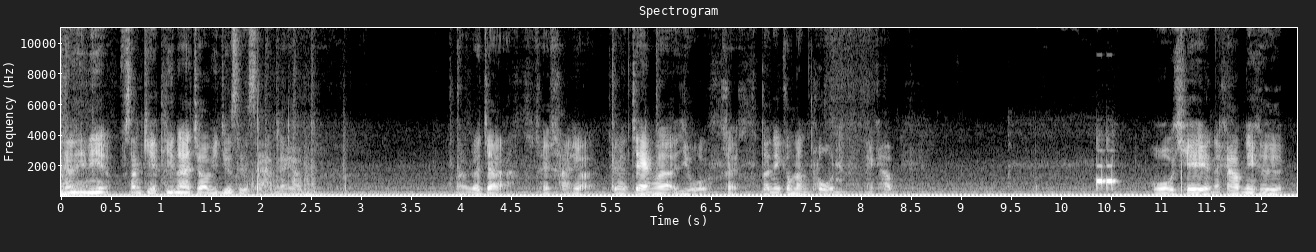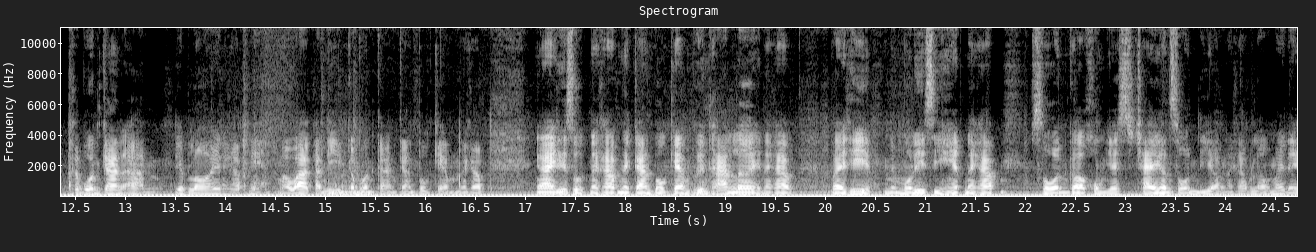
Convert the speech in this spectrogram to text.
แล้วทีนี้สังเกตที่หน้าจอวิทยุสื่อสารนะครับ มันก็จะคล้ายๆว่าจะแจ้งว่าอยู่ ตอนนี้กำลังโคลนนะครับ โอเคนะครับ นี่คือกระบวนการอ่านเรียบร้อยนะครับเนี่ยมาว่ากันที่กระบวนการการโปรแกรมนะครับ ง่ายที่สุดนะครับในการโปรแกรมพื้นฐานเลยนะครับ ไปที่ Memory CH นะครับโซนก็คงจะใช้กันโซนเดียวนะครับ เราไม่ได้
